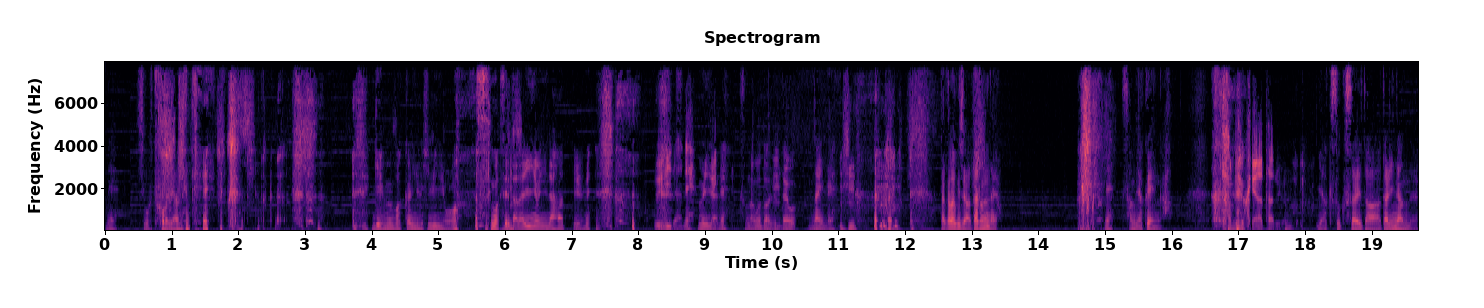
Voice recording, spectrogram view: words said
ね、仕事を辞めて、ゲームばっかりの日々を過ごせたらいいのになっていうね。無理だね。無理だね。そんなことは絶対ないね。宝くじ当たるんだよ。ね、300円が。300円当たるよ。うん約束された当たりなんだよ。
